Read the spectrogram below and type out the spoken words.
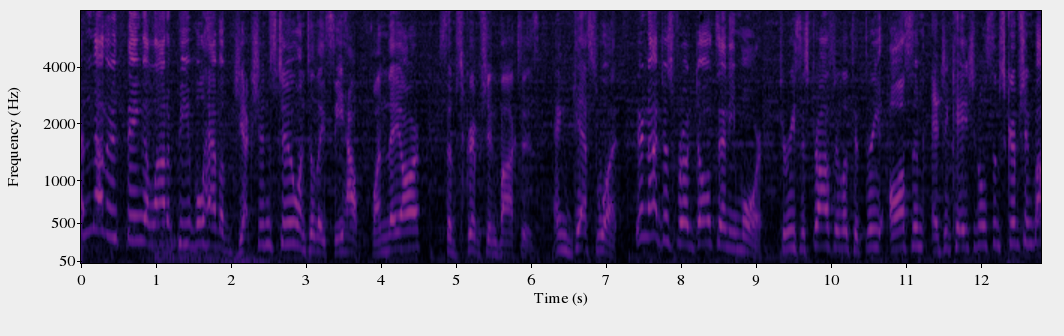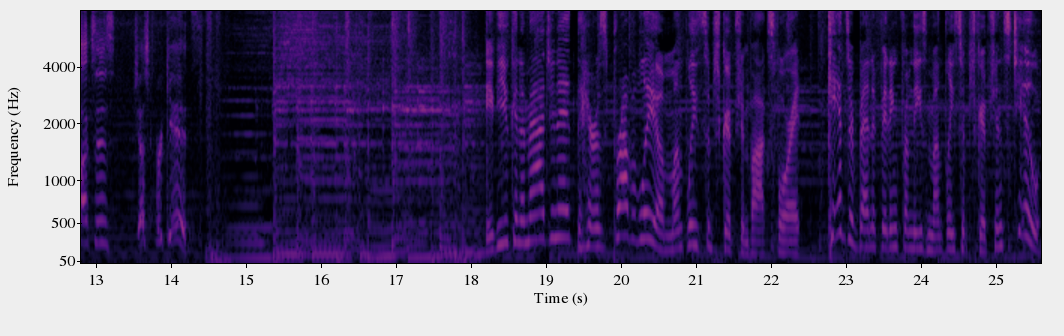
Another thing a lot of people have objections to until they see how fun they are subscription boxes. And guess what? They're not just for adults anymore. Teresa Strasser looks at three awesome educational subscription boxes just for kids. If you can imagine it, there's probably a monthly subscription box for it. Kids are benefiting from these monthly subscriptions too,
